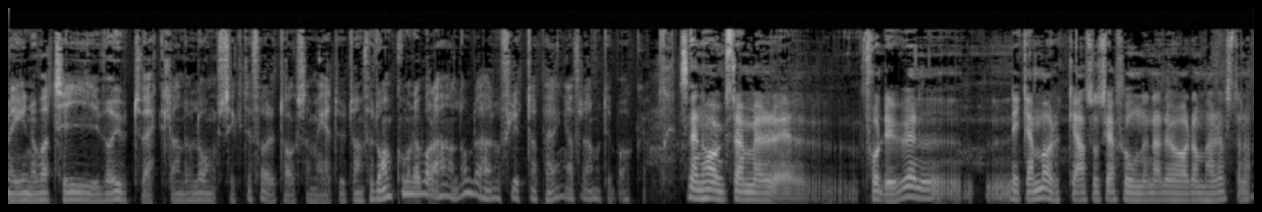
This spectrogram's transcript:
med innovativ och utvecklande och långsiktig företagsamhet utan för dem kommer det bara handla om det här att flytta pengar fram och tillbaka. Sven Hagströmer, får du en lika mörka associationer när du hör de här rösterna?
